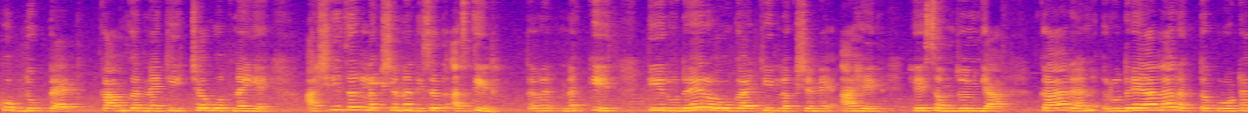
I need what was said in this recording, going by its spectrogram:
खूप दुखत आहेत काम करण्याची इच्छा होत नाहीये. अशी जर लक्षणं दिसत असतील तर नक्कीच ती हृदयरोगाची लक्षणे आहेत हे समजून घ्या. कारण हृदयाला रक्तपुरवठा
